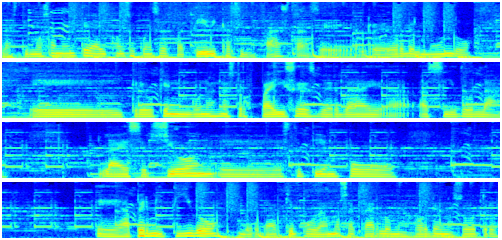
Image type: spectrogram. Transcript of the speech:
Lastimosamente hay consecuencias fatídicas y nefastas eh, alrededor del mundo eh, creo que en ninguno de nuestros países verdad eh, ha, sido la, la excepción. Eh, este tiempo ha permitido verdad que podamos sacar lo mejor de nosotros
